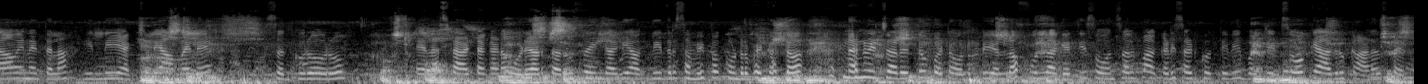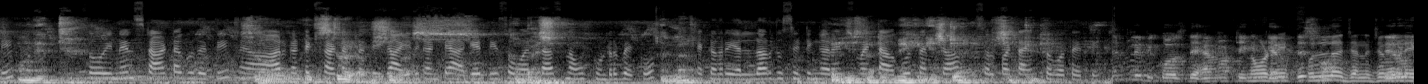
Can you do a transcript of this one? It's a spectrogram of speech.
ನಾವೇನಾಯ್ತಲ್ಲ, ಇಲ್ಲಿ ಆ್ಯಕ್ಚುಲಿ ಆಮೇಲೆ ಸದ್ಗುರು ಅವರು ಎಲ್ಲ ಸ್ಟಾರ್ಟ್ ಆಗೋಣ ಓಡಾಡ್ತಾರೆ ಸೊ ಹಿಂಗಾಗಿ ಅಗ್ದಿ ಇದ್ರ ಸಮೀಪ ಕೊಂಡಿರ್ಬೇಕಂತ ನನ್ನ ವಿಚಾರ ಇತ್ತು ಬಟ್ ಆಲ್ರೆಡಿ ಎಲ್ಲ ಫುಲ್ ಆಗೈತಿ. ಸೊ ಒಂದು ಸ್ವಲ್ಪ ಆ ಕಡೆ ಸೈಡ್ ಕೂತೀವಿ ಬಟ್ ಇಟ್ಸ್ ಓಕೆ ಆದರೂ ಕಾಣಿಸ್ತೈತಿ ಸೊ ಇನ್ನೇನು ಸ್ಟಾರ್ಟ್ ಆಗೋದೈತಿ? ಆರು ಗಂಟೆಗೆ ಸ್ಟಾರ್ಟ್ ಆಗ್ತೈತಿ ಈಗ ಐದು ಗಂಟೆ ಆಗೈತಿ. ಸೊ ಒಂದು ತಾಸು ನಾವು ಕುಂಡಿರ್ಬೇಕು. ಯಾಕಂದ್ರೆ ಎಲ್ಲರದು ಸಿಟ್ಟಿಂಗ್ ಅರೇಂಜ್ಮೆಂಟ್ ಆಗೋ ತನಕ ಸ್ವಲ್ಪ ಟೈಮ್ ತಗೋತೈತಿ. ನೋಡ್ರಿ ಫುಲ್ ಜನ ಜಂಗುಳಿ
